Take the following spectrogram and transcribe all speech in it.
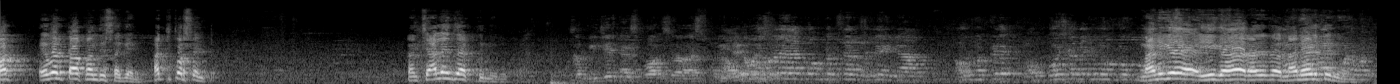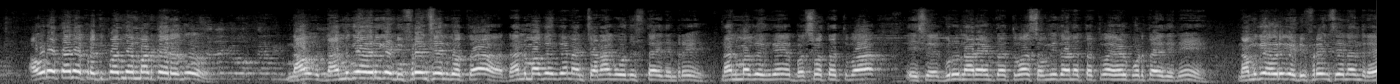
not ever talk on this again ಹತ್ತು ಪರ್ಸೆಂಟ್ ನಾನು ಚಾಲೆಂಜ್ ಆಗ್ತೀನಿ ಇದಕ್ಕೆ. ನನಗೆ ಈಗ ನಾನು ಹೇಳ್ತೀನಿ. ಅವರೇ ತಾನೇ ಪ್ರತಿಪಾದನೆ ಮಾಡ್ತಾ ಇರೋದು. ನೀವು, ನಮಗೆ ಅವರಿಗೆ ಡಿಫ್ರೆನ್ಸ್ ಏನ್ ಗೊತ್ತಾ? ನನ್ನ ಮಗಂಗೆ ನಾನು ಚೆನ್ನಾಗಿ ಓದಿಸ್ತಾ ಇದ್ದೀನಿ ನನ್ನ ಮಗಂಗೆ ಬಸವ ತತ್ವ ಗುರುನಾರಾಯಣ ತತ್ವ, ಸಂವಿಧಾನ ತತ್ವ ಹೇಳ್ಕೊಡ್ತಾ ಇದ್ದೀನಿ. ನಮಗೆ ಅವರಿಗೆ ಡಿಫ್ರೆನ್ಸ್ ಏನಂದ್ರೆ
